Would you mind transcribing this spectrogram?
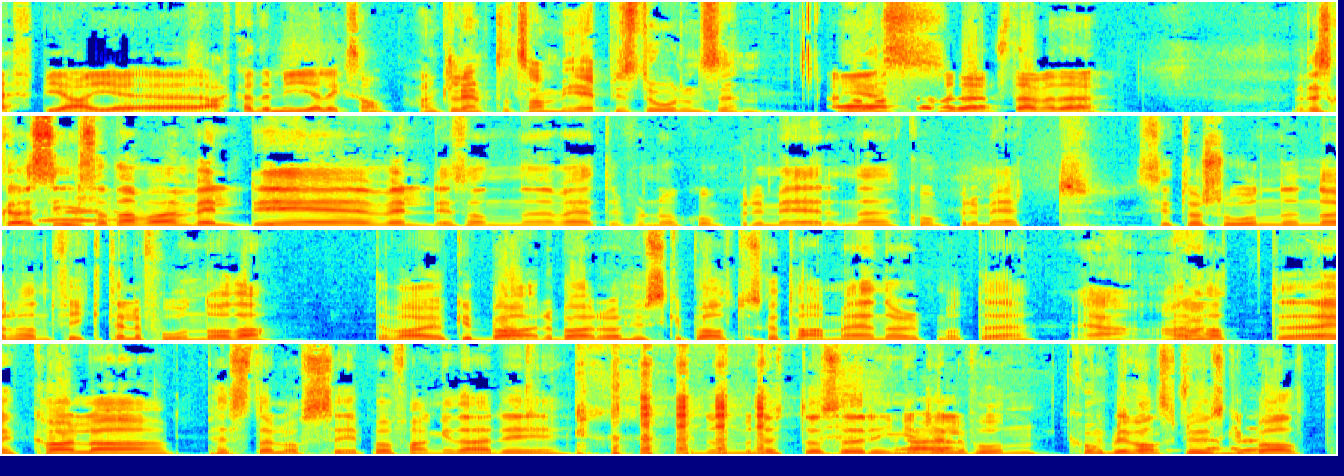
FBI-akademiet, liksom. Han glemte å ta med pistolen sin. Ja, Yes. stemmer det. Stemmer det. Men det skal jo sies at han var en veldig, veldig sånn eh, Hva heter det for noe? Komprimerende, komprimert situasjon når han fikk telefonen nå, da. Det var jo ikke bare bare å huske på alt du skal ta med når du på en måte Ja, har var, hatt uh, Carla Pestalossi på fanget der i, i noen minutter, og så ringer Ja. telefonen. Det blir vanskelig å huske på alt.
